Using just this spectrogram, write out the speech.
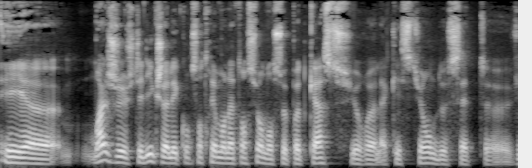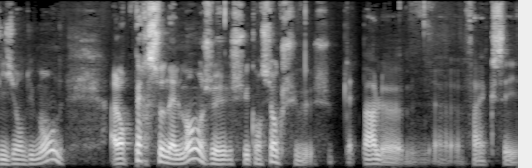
et euh, moi, je, je t'ai dit que j'allais concentrer mon attention dans ce podcast sur euh, la question de cette euh, vision du monde. Alors personnellement, je, je suis conscient que je suis, je suis peut-être pas le, euh, enfin que c'est,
